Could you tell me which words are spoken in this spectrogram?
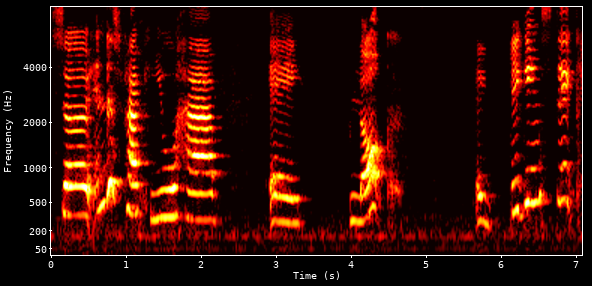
So in this pack you have a block, a digging stick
